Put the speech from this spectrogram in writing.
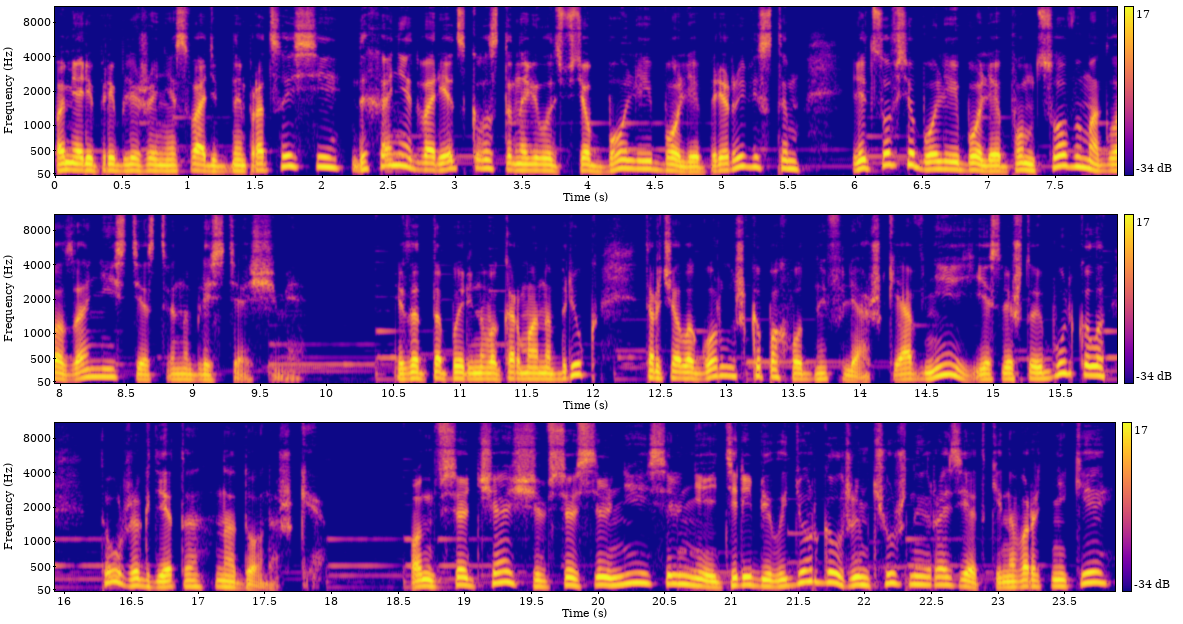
По мере приближения свадебной процессии дыхание дворецкого становилось все более и более прерывистым, лицо все более и более пунцовым, а глаза неестественно блестящими. Из оттопыренного кармана брюк торчало горлышко походной фляжки, а в ней, если что и булькало, то уже где-то на донышке. Он все чаще, все сильнее и сильнее теребил и дергал жемчужные розетки на воротнике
